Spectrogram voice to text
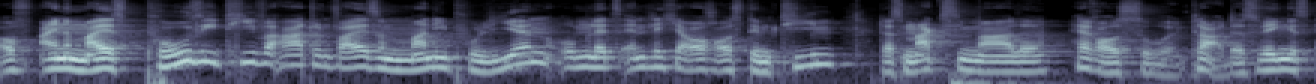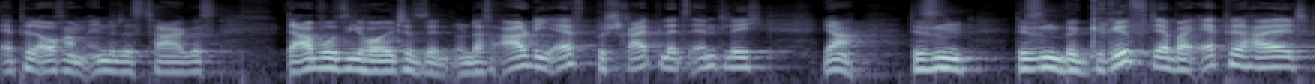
auf eine meist positive Art und Weise manipulieren, um letztendlich ja auch aus dem Team das Maximale herauszuholen. Klar, deswegen ist Apple auch am Ende des Tages da, wo sie heute sind. Und das RDF beschreibt letztendlich, ja, diesen, diesen Begriff, der bei Apple halt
